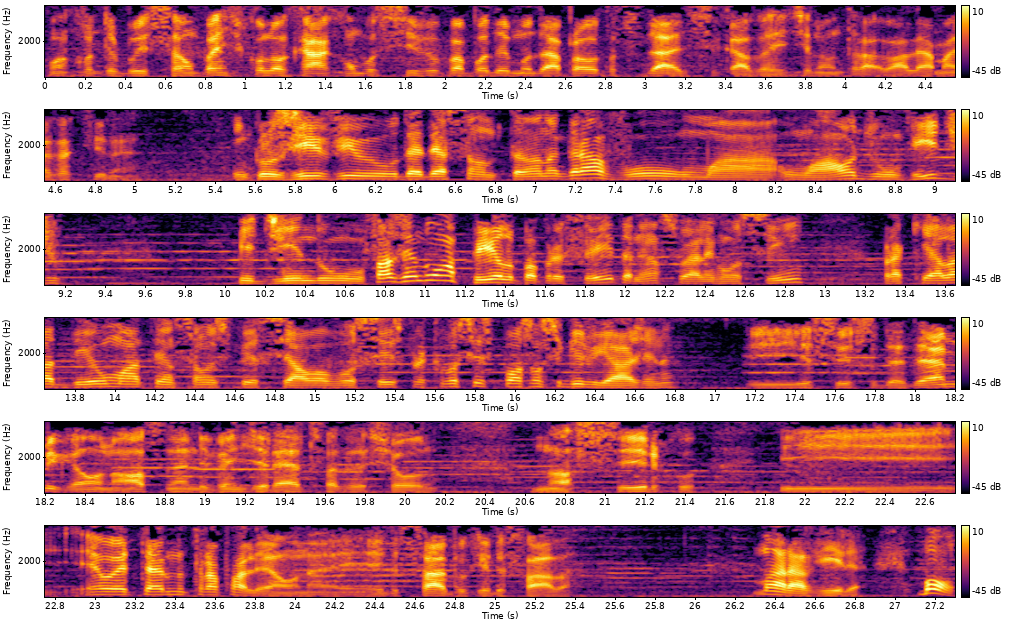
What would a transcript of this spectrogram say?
Com a contribuição para a gente colocar combustível para poder mudar para outra cidade, se caso a gente não trabalhar mais aqui, né? Inclusive o Dedé Santana gravou uma, um áudio, um vídeo, pedindo, fazendo um apelo para a prefeita, né, a Suelen Rossim, para que ela dê uma atenção especial a vocês, para que vocês possam seguir viagem, né? Isso, isso. O Dedé é amigão nosso, né? Ele vem direto fazer show no nosso circo e é o eterno trapalhão, né? Ele sabe o que ele fala. Maravilha. Bom,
